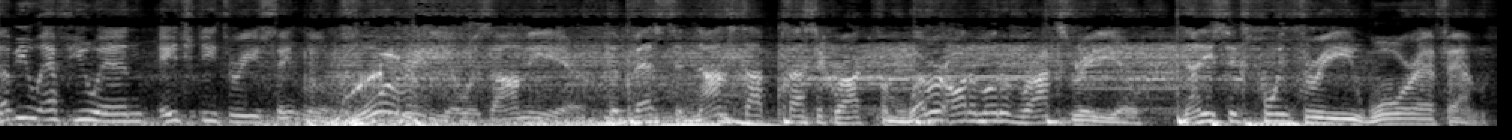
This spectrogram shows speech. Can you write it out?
WFUN HD3 St. Louis. War Radio is on the air. The best in nonstop classic rock from Weber Automotive Rocks Radio. 96.3 War FM.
